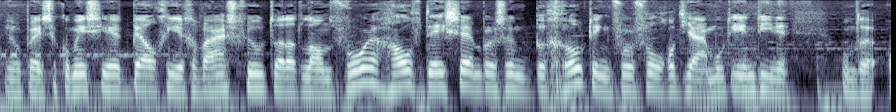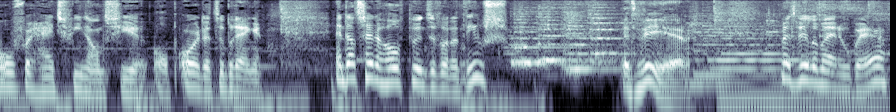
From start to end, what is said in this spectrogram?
De Europese Commissie heeft België gewaarschuwd dat het land voor half december zijn begroting voor volgend jaar moet indienen. Om de overheidsfinanciën op orde te brengen. En dat zijn de hoofdpunten van het nieuws. Het weer. Met Willemijn Hubert.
